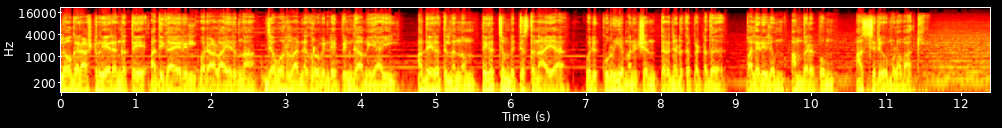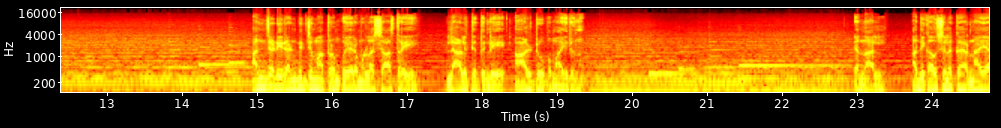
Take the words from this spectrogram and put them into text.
ലോകരാഷ്ട്രീയ രംഗത്തെ അധികാരിൽ ഒരാളായിരുന്ന ജവഹർലാൽ നെഹ്റുവിന്റെ പിൻഗാമിയായി അദ്ദേഹത്തിൽ നിന്നും തികച്ചും വ്യത്യസ്തനായ ഒരു കുറിയ മനുഷ്യൻ തിരഞ്ഞെടുക്കപ്പെട്ടത് പലരിലും അമ്പരപ്പും ആശ്ചര്യവും ഉളവാക്കി അഞ്ചടി രണ്ടിഞ്ച് മാത്രം ഉയരമുള്ള ശാസ്ത്രി ലാളിത്യത്തിന്റെ ആൾരൂപമായിരുന്നു. എന്നാൽ അതികൗശലക്കാരനായ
